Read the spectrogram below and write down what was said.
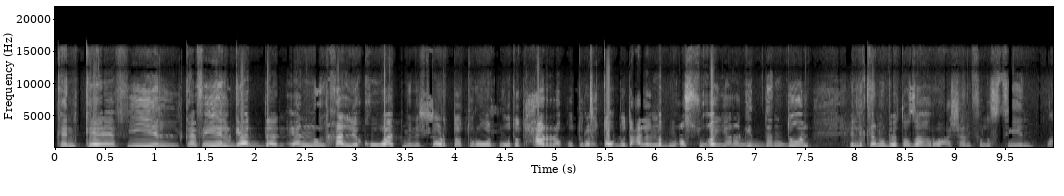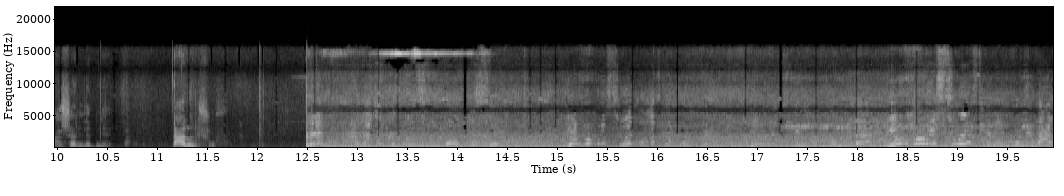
كان كفيل كفيل جدا إنه يخلي قوات من الشرطة تروح وتتحرك وتروح تقبض على المجموعة الصغيرة جدا دول اللي كانوا بيتظاهروا عشان فلسطين وعشان لبنان. تعالوا نشوف. يا نهار أسود! يا نهار اسود كل ده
